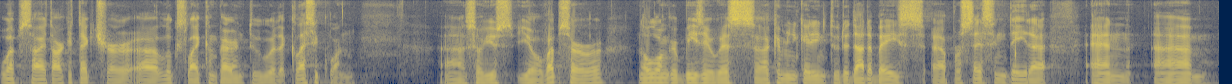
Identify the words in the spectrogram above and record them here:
website architecture uh, looks like compared to the classic one. Uh, so you, your web server no longer busy with communicating to the database, processing data, and um,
